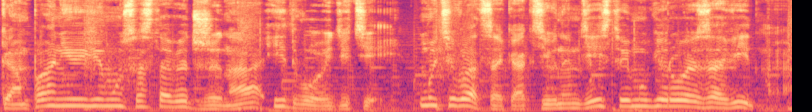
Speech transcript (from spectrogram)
Компанию ему составят жена и двое детей. Мотивация к активным действиям у героя завидная.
